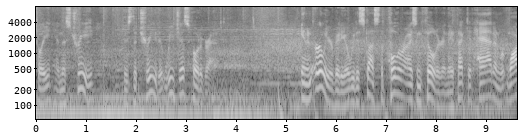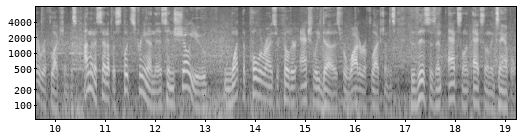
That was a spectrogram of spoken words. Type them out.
Actually, in this tree, is the tree that we just photographed. In an earlier video, we discussed the polarizing filter and the effect it had on water reflections. I'm going to set up a split screen on this and show you what the polarizer filter actually does for water reflections. This is an excellent, excellent example.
